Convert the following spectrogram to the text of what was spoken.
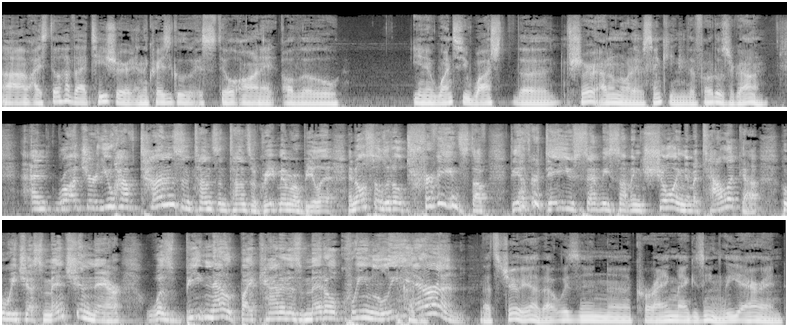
Um, I still have that T-shirt, and the crazy glue is still on it. Although, you know, once you wash the shirt, I don't know what I was thinking. The photos are gone. And Roger, you have tons and tons and tons of great memorabilia and also little trivia and stuff. The other day you sent me something showing that Metallica, who we just mentioned there, was beaten out by Canada's metal queen Lee Aaron. That's true. Yeah, that was in uh, Kerrang magazine. Lee Aaron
